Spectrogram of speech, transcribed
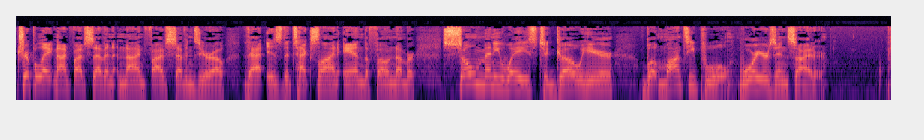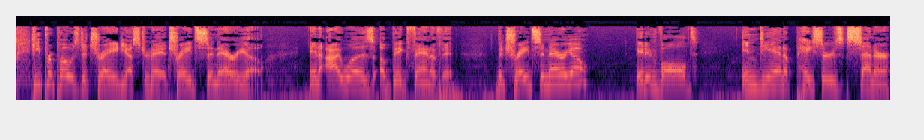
Triple eight nine five seven nine five seven zero. That is the text line and the phone number. So many ways to go here, but Monte Poole, Warriors insider, he proposed a trade yesterday, a trade scenario, and I was a big fan of it. The trade scenario, it involved Indiana Pacers center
